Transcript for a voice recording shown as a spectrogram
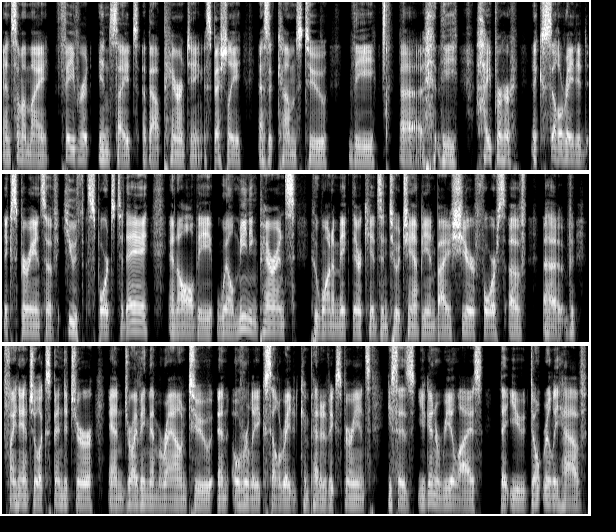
and some of my favorite insights about parenting, especially as it comes to the uh, the hyper accelerated experience of youth sports today and all the well-meaning parents who want to make their kids into a champion by sheer force of uh, financial expenditure and driving them around to an overly accelerated competitive experience. He says you're going to realize that you don't really have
